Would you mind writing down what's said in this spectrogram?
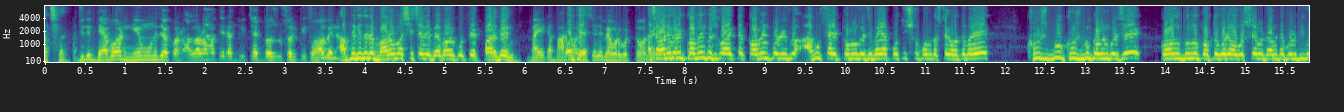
আচ্ছা। যদি ব্যবহার নিয়ম অনুযায়ী করেন আল্লাহ রহমতে এটা দুই চার দশ বছর কিছু হবে না। আপনি কিন্তু এটা বারো মাসে চাইলে ব্যবহার করতে পারবেন। ভাই এটা বারো. মাস ছেলে ব্যবহার করতে পারবে আচ্ছা অনেক অনেক কমেন্ট করছে কয়েকটা কমেন্ট পড়ে দিব। আবু সাইদ কমেন্ট করেছে ভাইয়া পঁচিশশো পঞ্চাশ টাকা হতে পারে। খুশবু খুশবু কমেন্ট করেছে কলগুলো কত করে? অবশ্যই আমি দামটা বলে দিব।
